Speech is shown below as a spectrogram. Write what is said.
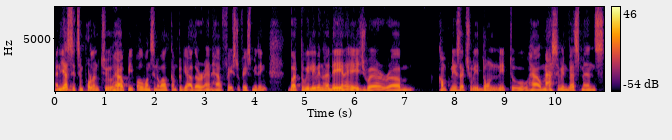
And yes, it's important to have people once in a while come together and have face-to-face meeting. But we live in a day and an age where um, companies actually don't need to have massive investments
